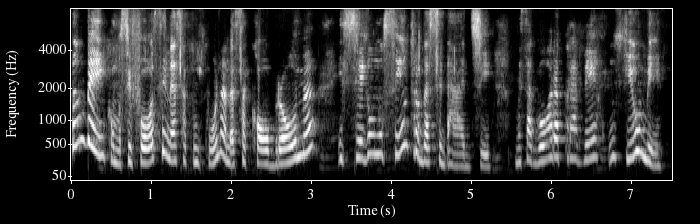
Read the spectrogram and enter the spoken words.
também como se fosse nessa cuncuna, nessa colbrona, e chegam no centro da cidade, mas agora para ver um filme.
